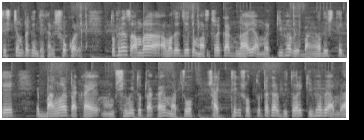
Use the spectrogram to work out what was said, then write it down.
সিস্টেমটা কিন্তু এখানে শো করে। তো ফ্রেন্ডস আমরা, আমাদের যেহেতু মাস্টার কার্ড নাই, আমরা কীভাবে বাংলাদেশ থেকে বাংলা টাকায় সীমিত টাকায়, মাত্র ষাট থেকে সত্তর টাকার ভিতরে কীভাবে আমরা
